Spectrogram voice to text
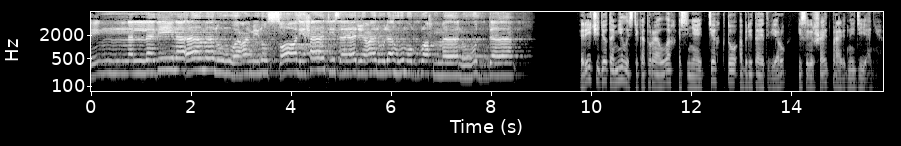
إن الذين آمنوا وعملوا الصالحات سيجعل لهم الرحمن ودا Речь идет о милости, которой Аллах осеняет тех, кто обретает веру и совершает праведные деяния.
